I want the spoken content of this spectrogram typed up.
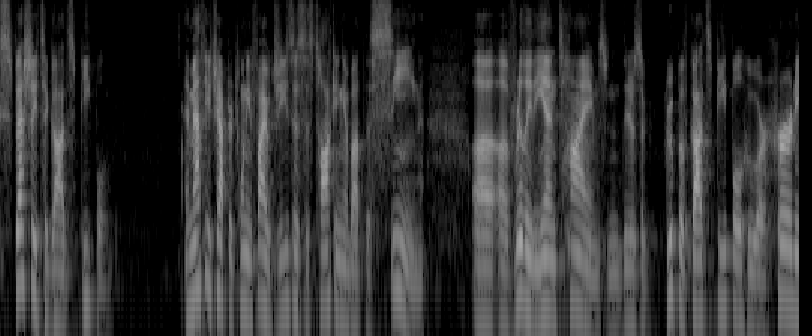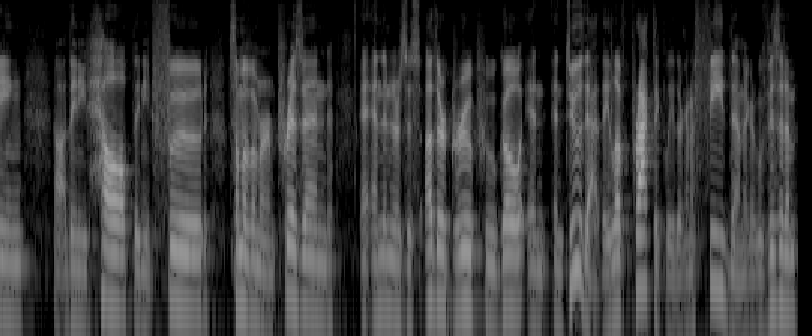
especially to God's people. In Matthew chapter 25, Jesus is talking about the scene uh, of really the end times. And there's a group of God's people who are hurting, uh, they need help, they need food, some of them are imprisoned. And then there's this other group who go and, and do that. They love practically. They're going to feed them. They're going to go visit them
